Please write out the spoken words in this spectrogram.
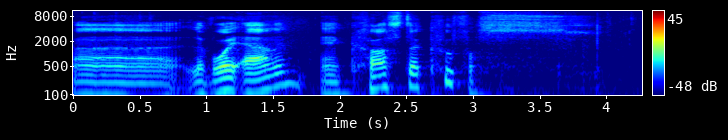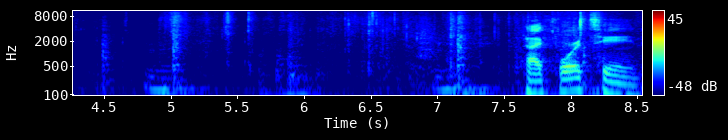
Uh, Lavoy Allen and Kosta Koufos. Pack 14.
